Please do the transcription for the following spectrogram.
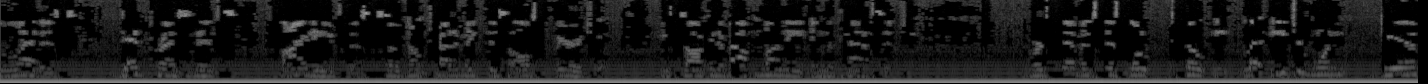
lettuce, dead presidents, finances. So don't try to make this all spiritual. Talking about money in the passage. Verse 7 says, So, so let each of one give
